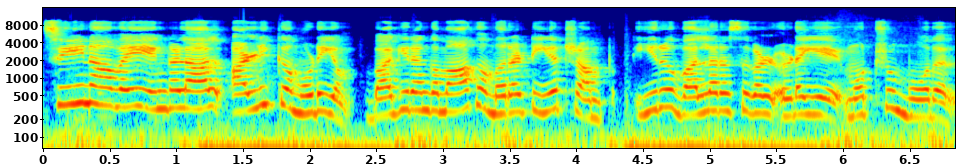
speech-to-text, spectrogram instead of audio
சீனாவை எங்களால் அழிக்க முடியும். பகிரங்கமாக மிரட்டிய ட்ரம்ப். இரு வல்லரசுகள் இடையே முற்றும் மோதல்.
